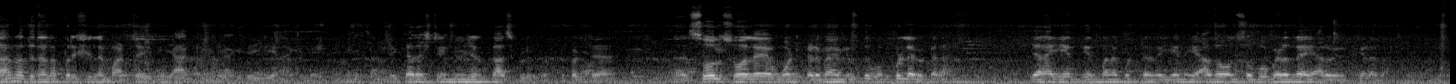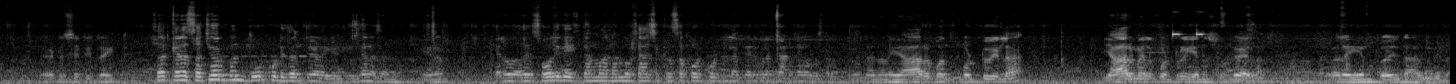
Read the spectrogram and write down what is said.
ನಾನು ಅದನ್ನೆಲ್ಲ ಪರಿಶೀಲನೆ ಮಾಡ್ತಾ ಇದ್ದೀನಿ. ಯಾಕೆ ಹೀಗಾಗಿದೆ ಏನಾಗಿದೆ ಬೇಕಾದಷ್ಟು ಇಂಡಿವಿಜುವಲ್ ಕಾಸುಗಳಿರ್ಬೇಕು ಬಟ್ ಸೋಲ್ ಸೋಲೆ ಓಟ್ ಕಡಿಮೆ ಆಗಿರೋದು ಒಪ್ಕೊಳ್ಳೇಬೇಕಲ್ಲ. ಜನ ಏನು ತೀರ್ಮಾನ ಕೊಡ್ತಾರೆ ಏನು ಯಾವುದೋ ಒಂದು ಸೊಬ್ಬು ಬೆಳೆದ್ರೆ ಯಾರು ಏನು ಕೇಳಲ್ಲ. To set it right sir ಕೆಲ ಸಚಿವರು ಬಂದು ದೂರು ಕೊಟ್ಟಿದ್ದಾರೆ ಅಂತ ಹೇಳಿ ಹೇಳಿ ಸರ್? ಏನು? ಕೆಲವು ಸೋಲಿಗೆ ನಮ್ಮ ನಮ್ಮ ಶಾಸಕರು ಸಪೋರ್ಟ್ ಕೊಟ್ಟಿಲ್ಲ, ಬೇರೆ ಬೇರೆ ನನಗೆ ಯಾರು ಬಂದು ಕೊಟ್ಟರು ಇಲ್ಲ, ಯಾರ ಮೇಲೆ ಕೊಟ್ಟರು ಏನು ಸುಖ ಇಲ್ಲ. ಅವೆಲ್ಲ ಏನು ಪ್ರಯೋಜನ ಆಗೋದಿಲ್ಲ.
